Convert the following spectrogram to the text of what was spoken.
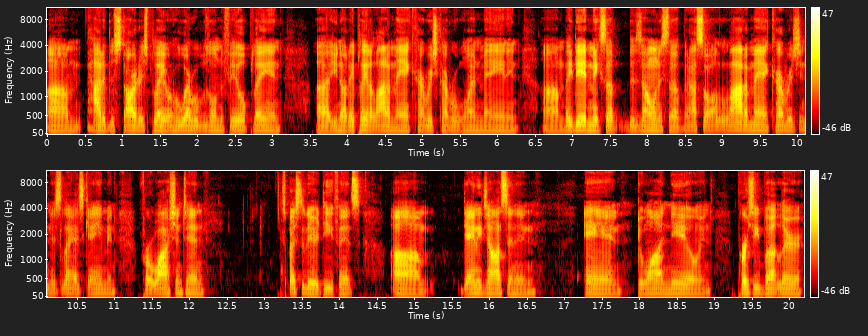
Um, how did the starters play or whoever was on the field play? And, uh, you know, they played a lot of man coverage, cover one man, and um, they did mix up the zone and stuff. But I saw a lot of man coverage in this last game, and for Washington, especially their defense, um, Danny Johnson and and Dewan Neal and Percy Butler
